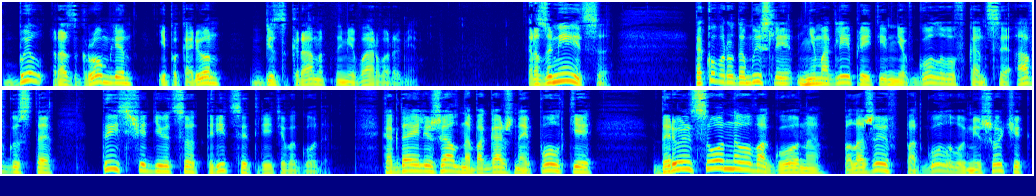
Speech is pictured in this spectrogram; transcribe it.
был разгромлен и покорен безграмотными варварами. Разумеется, такого рода мысли не могли прийти мне в голову в конце августа 1933 года, когда я лежал на багажной полке дореволюционного вагона, положив под голову мешочек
